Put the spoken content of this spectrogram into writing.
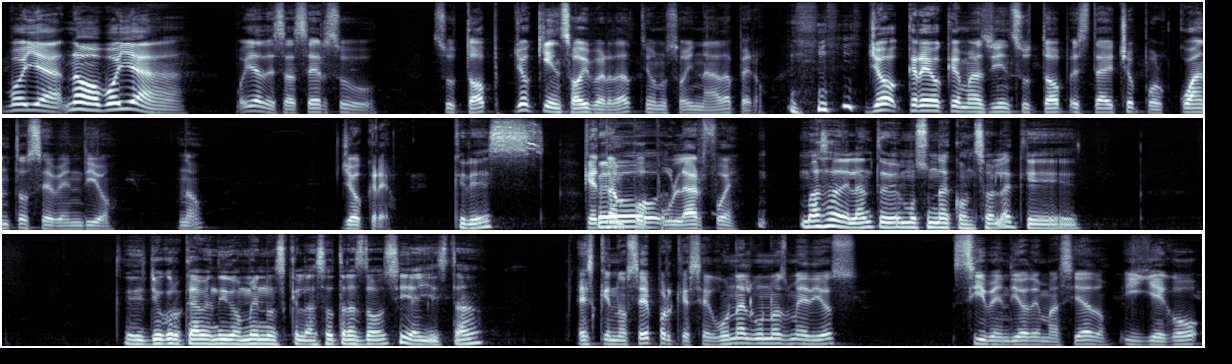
voy a, no, voy a, voy a deshacer su, su top. Yo quién soy, ¿verdad? Yo no soy nada, pero yo creo que más bien su top está hecho por cuánto se vendió, ¿no? Yo creo. ¿Crees? ¿Qué tan popular fue? Más adelante vemos una consola que, que yo creo que ha vendido menos que las otras dos y ahí está. Es que no sé, porque según algunos medios sí vendió demasiado y llegó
